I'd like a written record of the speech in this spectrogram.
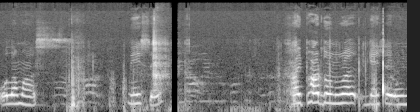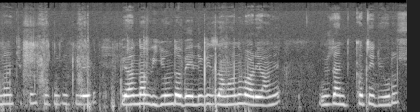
Olamaz. Neyse. Ay pardon gençler oyundan çıktım çok özür dilerim. Bir yandan videonun da belli bir zamanı var yani. O yüzden dikkat ediyoruz.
